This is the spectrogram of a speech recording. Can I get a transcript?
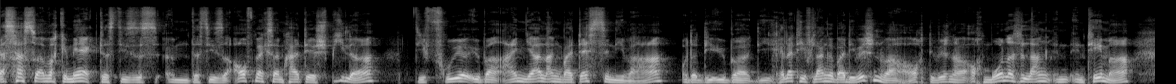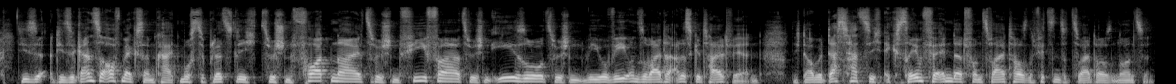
das hast du einfach gemerkt, dass dieses, ähm, dass diese Aufmerksamkeit der Spieler die früher über ein Jahr lang bei Destiny war oder die über die relativ lange bei Division war auch, Division war auch monatelang in, in Thema, diese, diese ganze Aufmerksamkeit musste plötzlich zwischen Fortnite, zwischen FIFA, zwischen ESO, zwischen WoW und so weiter alles geteilt werden. Ich glaube, das hat sich extrem verändert von 2014 zu 2019.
